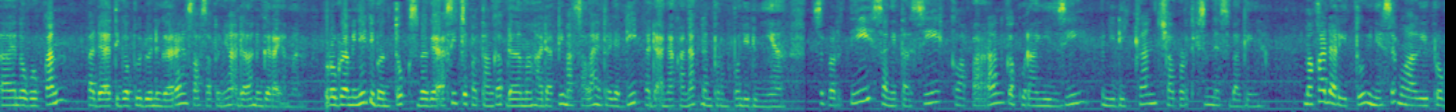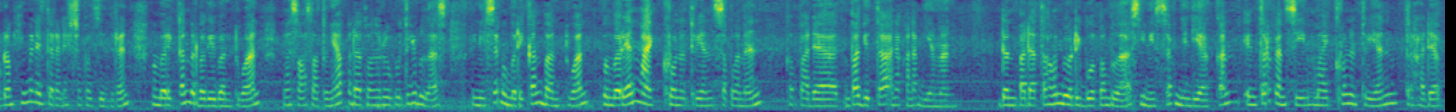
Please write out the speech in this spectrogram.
uh, yang dilakukan pada 32 negara yang salah satunya adalah negara Yaman. Program ini dibentuk sebagai aksi cepat tanggap dalam menghadapi masalah yang terjadi pada anak-anak dan perempuan di dunia, seperti sanitasi, kelaparan, kekurangan gizi, pendidikan, child protection, dan sebagainya. Maka dari itu, UNICEF melalui program Humanitarian Action for Children memberikan berbagai bantuan, yang salah satunya pada tahun 2017, UNICEF memberikan bantuan pemberian micronutrient supplement kepada 4 juta anak-anak di Yaman. Dan pada tahun 2018, UNICEF menyediakan intervensi micronutrient terhadap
